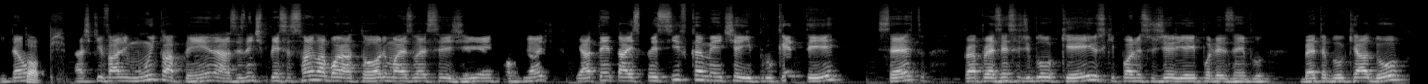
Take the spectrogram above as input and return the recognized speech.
Então, Top. acho que vale muito a pena. Às vezes a gente pensa só em laboratório, mas o ECG é importante. E atentar especificamente aí para o QT, certo? Para a presença de bloqueios que podem sugerir aí, por exemplo, beta-bloqueador.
